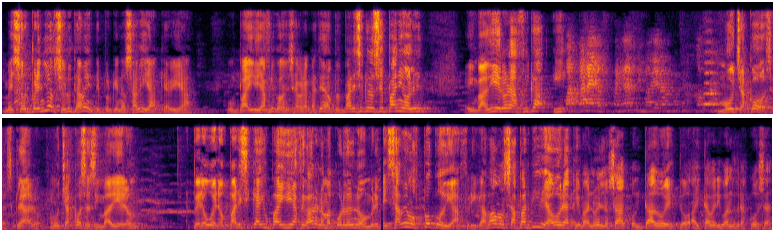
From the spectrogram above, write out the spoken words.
Me sorprendió absolutamente porque no sabía que había un país de África donde se habla castellano. Pero parece que los españoles invadieron África y Más para los españoles invadieron muchas cosas. muchas cosas, claro, muchas cosas invadieron. Pero bueno, parece que hay un país de África, ahora no me acuerdo el nombre. Eh, Sabemos poco de África. Vamos a partir de ahora que Manuel nos ha contado esto, ahí está averiguando otras cosas,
